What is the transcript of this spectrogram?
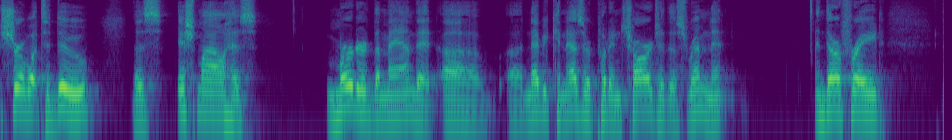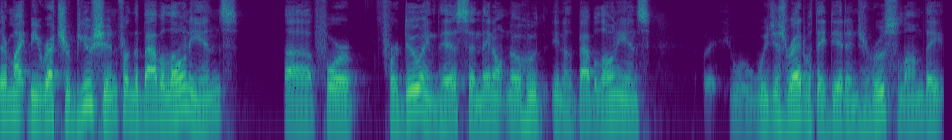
sure what to do, as Ishmael has murdered the man that uh, uh, Nebuchadnezzar put in charge of this remnant, and they're afraid there might be retribution from the Babylonians uh, for for doing this, and they don't know who you know the Babylonians. We just read what they did in Jerusalem. They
